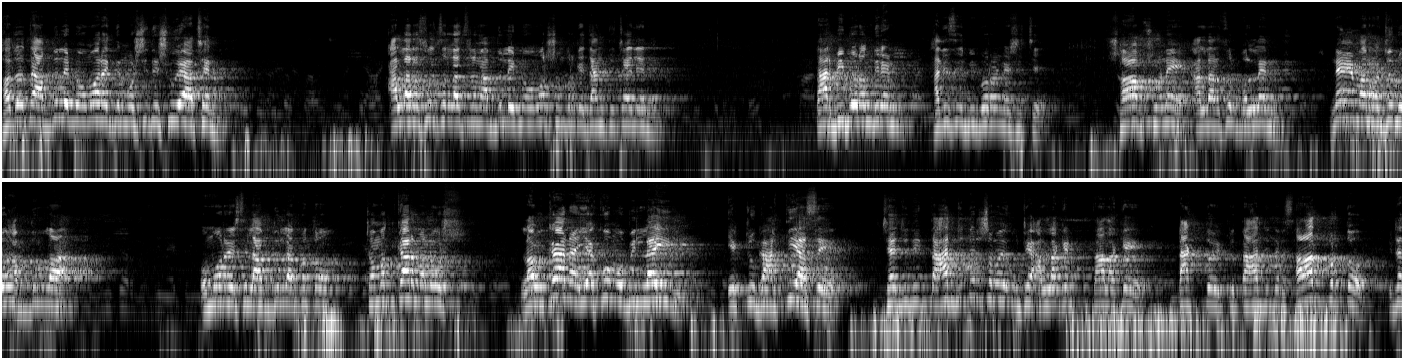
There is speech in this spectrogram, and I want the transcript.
হজরত আব্দুল ইবনে ওমর একদিন মসজিদে শুয়ে আছেন। আল্লাহ রসুল সাল্লাহ সাল্লাম আব্দুল ইবনে ওমর সম্পর্কে জানতে চাইলেন। তার বিবরণ দিলেন, হাদিসের বিবরণ এসেছে। সব শুনে আল্লাহ রসুল বললেন নে আমার রজুলু আব্দুল্লাহ। ওমরের ছিল আব্দুল্লাহ কত চমৎকার মানুষ। লাউকানা ইয়াকুম বিল্লাইল, একটু গার্তি আছে। সে যদি তাহাজ্জুদের সময় উঠে আল্লাহকে তালাকে ডাকতো, একটু তাহাজ্জুদের সালাদ পড়তো, এটা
